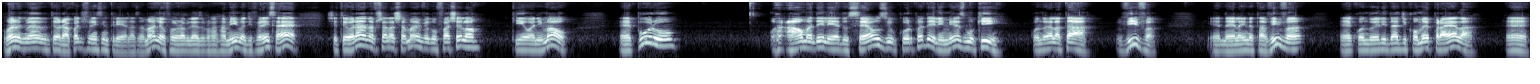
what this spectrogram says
qual a diferença entre elas? Amalha falou para Ablezer para a diferença é, sheteorá nafshala shamay vegufá shelo, que o animal é puro, a alma dele é dos céus e o corpo é dele. Mesmo que quando ela está viva, é, né, ela ainda está viva, é quando ele dá de comer para ela, é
